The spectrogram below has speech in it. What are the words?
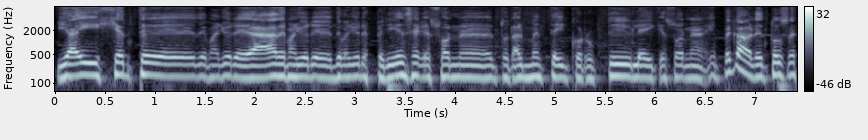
y hay gente de, de mayor edad, de mayor, de mayor experiencia que son eh, totalmente incorruptibles y que son eh, impecables. Entonces,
